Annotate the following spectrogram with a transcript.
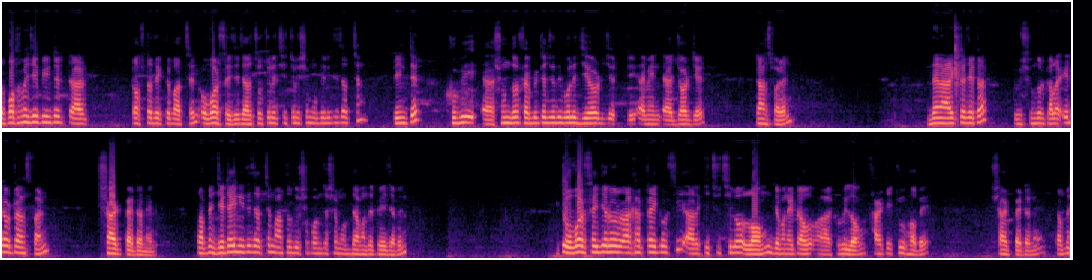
তো প্রথমে যে প্রিন্টেড টপসটা দেখতে পাচ্ছেন ওভার সাইজে যারা চৌচল্লিশ ছেচল্লিশের মধ্যে নিতে চাচ্ছেন প্রিন্টেড খুবই সুন্দর ফ্যাব্রিকটা যদি বলি জিওরজেটটি I mean georgette transparent then আরেকটা যেটা, খুবই সুন্দর কালার এটাও ট্রান্সপারেন্ট শার্ট প্যাটার্নের তো আপনি যেটাই নিতে চাচ্ছেন, মাত্র দুশো পঞ্চাশের মধ্যে আমাদের পেয়ে যাবেন। একটু ওভার সাইজেরও রাখার ট্রাই করছি, আর কিছু ছিল লং যেমন এটাও খুবই লং থার্টি টু হবে শার্ট প্যাটার্নে তো আপনি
